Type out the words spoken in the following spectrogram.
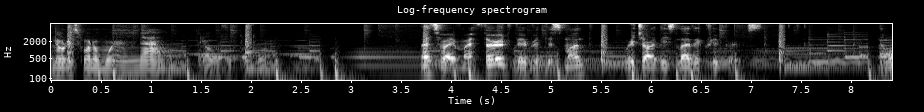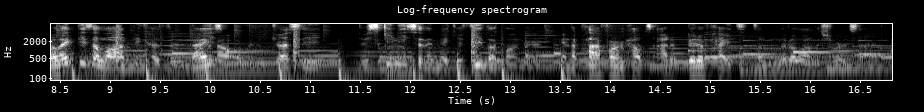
Notice what I'm wearing now that I wasn't before. That's right, my third favorite this month, which are these leather creepers. Now I like these a lot because they're nice, not overly dressy, they're skinny so they make your feet look longer, and the platform helps add a bit of height since I'm a little on the shorter side.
